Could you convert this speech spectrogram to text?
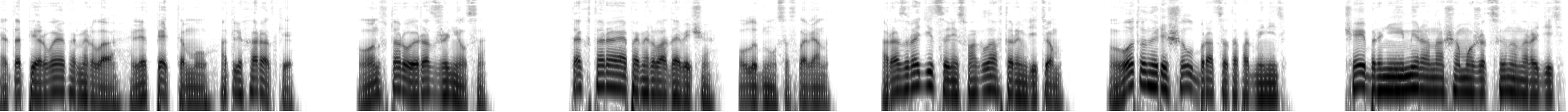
«Это первая померла, лет пять тому, от лихорадки. Он второй раз женился». «Так вторая померла давеча», — улыбнулся Славян. «Разродиться не смогла вторым детем. Вот он и решил браться-то подменить. Чай бронеемира наша может сына народить.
